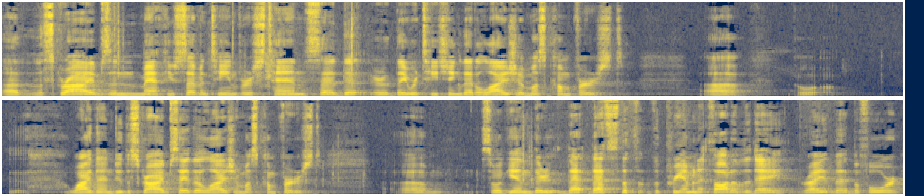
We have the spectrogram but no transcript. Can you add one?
uh, the scribes in Matthew 17, verse 10, said that they were teaching that Elijah must come first. Uh, why then do the scribes say that Elijah must come first? Um, so again, there, that, that's the, the preeminent thought of the day, right? That before,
